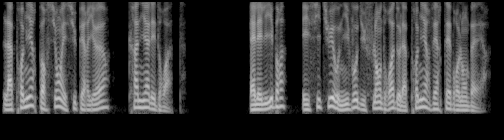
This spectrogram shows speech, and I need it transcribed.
La première portion est supérieure, crâniale et droite. Elle est libre, et située au niveau du flanc droit de la première vertèbre lombaire.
